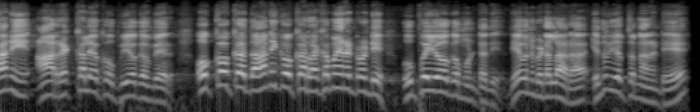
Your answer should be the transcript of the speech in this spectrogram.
కానీ ఆ రెక్కల యొక్క ఉపయోగం వేరు. ఒక్కొక్క దానికి ఒక రకమైనటువంటి ఉపయోగం ఉంటుంది. దేవుని బిడలారా ఎందుకు చెప్తున్నానంటే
